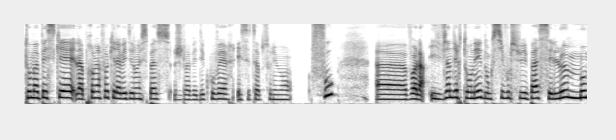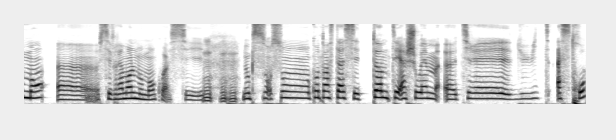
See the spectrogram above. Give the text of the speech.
Thomas Pesquet, la première fois qu'il avait été dans l'espace, je l'avais découvert et c'était absolument fou. Euh, voilà, il vient d'y retourner, donc si vous le suivez pas, c'est le moment, euh, c'est vraiment le moment quoi. C'est Mm, mm, mm. donc son, son compte Insta c'est Tom THOM euh, tiré du 8 Astro.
